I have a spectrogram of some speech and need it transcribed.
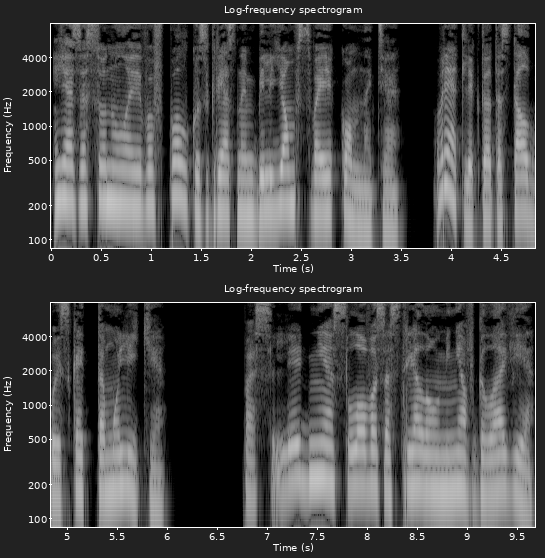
Я засунула его в полку с грязным бельем в своей комнате. Вряд ли кто-то стал бы искать там улики. Последнее слово застряло у меня в голове.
